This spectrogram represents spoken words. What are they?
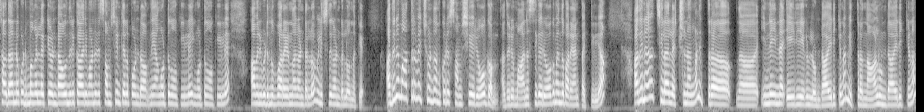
സാധാരണ കുടുംബങ്ങളിലൊക്കെ ഉണ്ടാവുന്ന ഒരു കാര്യമാണ് ഒരു സംശയം ചിലപ്പോൾ ഉണ്ടാവും. നീ അങ്ങോട്ട് നോക്കിയില്ലേ ഇങ്ങോട്ട് നോക്കിയില്ലേ? അവൻ ഇവിടുന്ന് പറയുന്നത് കണ്ടല്ലോ വിളിച്ചത് കണ്ടല്ലോ എന്നൊക്കെ. അതിനെ മാത്രം വെച്ചുകൊണ്ട് നമുക്കൊരു സംശയ രോഗം അതൊരു മാനസിക രോഗം എന്ന് പറയാൻ പറ്റില്ല. അതിന് ചില ലക്ഷണങ്ങൾ ഇത്ര ഇന്ന ഇന്ന ഏരിയകളിൽ ഉണ്ടായിരിക്കണം ഇത്ര നാളുണ്ടായിരിക്കണം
